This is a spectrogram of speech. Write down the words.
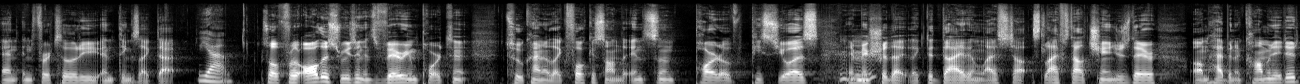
and infertility and things like that. yeah So for all this reason, it's very important to kind of like focus on the insulin part of PCOS and make Mhm. sure that like the diet and lifestyle lifestyle changes there um, have been accommodated.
